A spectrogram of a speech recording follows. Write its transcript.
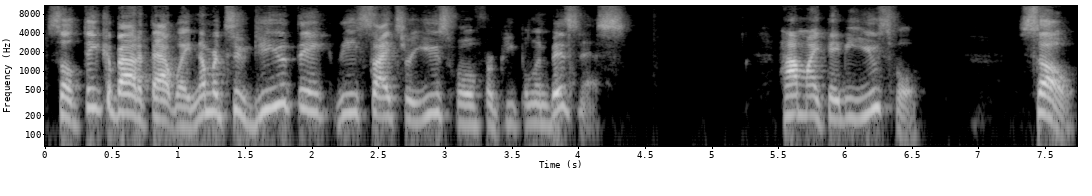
So think about it that way. Number two, do you think these sites are useful for people in business? How might they be useful? So,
